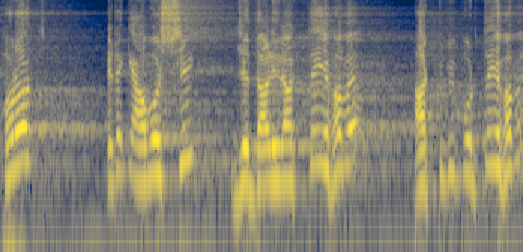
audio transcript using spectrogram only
ফরজ? এটা কি আবশ্যিক যে দাড়ি রাখতেই হবে, আর টুপি পরতেই হবে?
